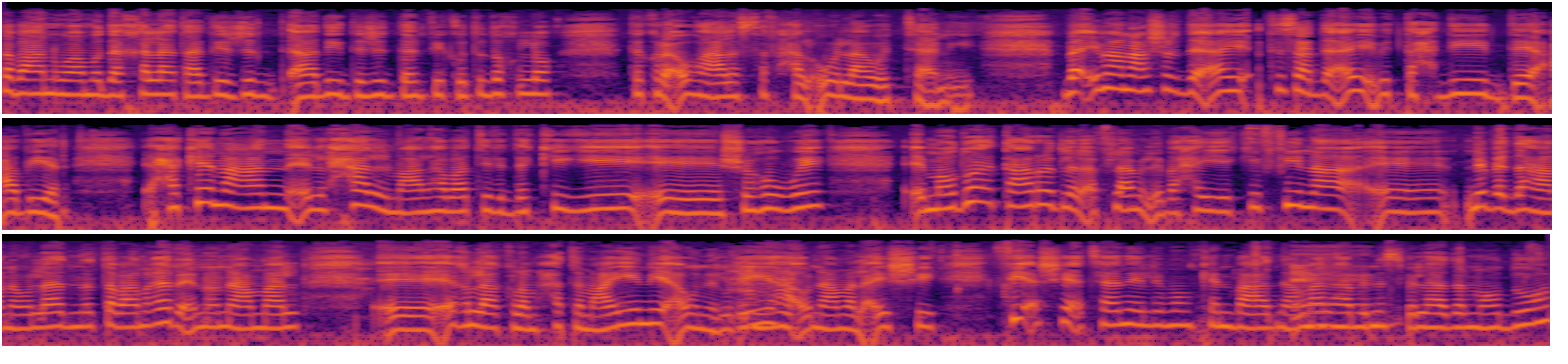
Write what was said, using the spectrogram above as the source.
طبعا ومداخلات عديدة, جد عديدة جدا فيكم تدخلوا تقرأوها على الصفحة الأولى والثانية. باقي معنا عشر دقائق تسع دقائق بالتحديد عبير. حكينا عن الحل مع الهواتف الذكية إيه، شو هو؟ موضوع التعرض للأفلام الإباحية كيف فينا إيه، نبعدها عن أولادنا؟ طبعا غير إنه نعمل إيه، إغلاق لمحط معينة أو نلغيها أو نعمل أي شيء. في أشياء ثانية اللي ممكن بعد نعملها بالنسبة لهذا الموضوع؟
